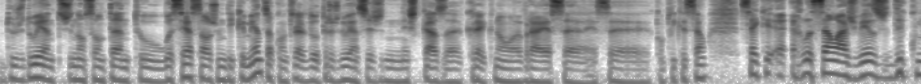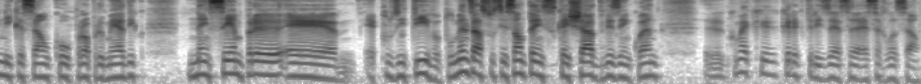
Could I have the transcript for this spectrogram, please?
dos doentes não são tanto o acesso aos medicamentos, ao contrário de outras doenças, neste caso creio que não haverá essa, essa complicação. Sei que a relação às vezes de comunicação com o próprio médico nem sempre é, é positiva, pelo menos a associação tem-se queixado de vez em quando. Eh, como é que caracteriza essa, essa relação?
